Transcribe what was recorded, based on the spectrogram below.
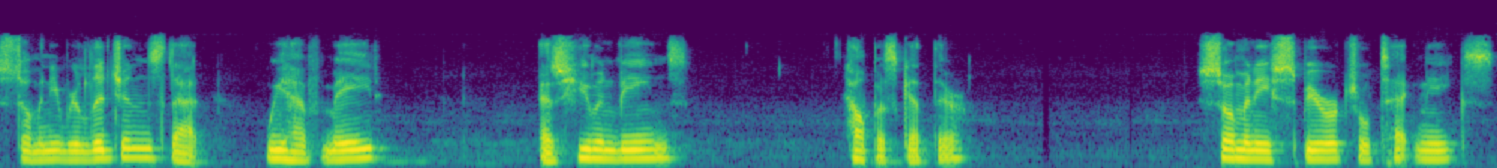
so many religions that we have made as human beings help us get there. So many spiritual techniques.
